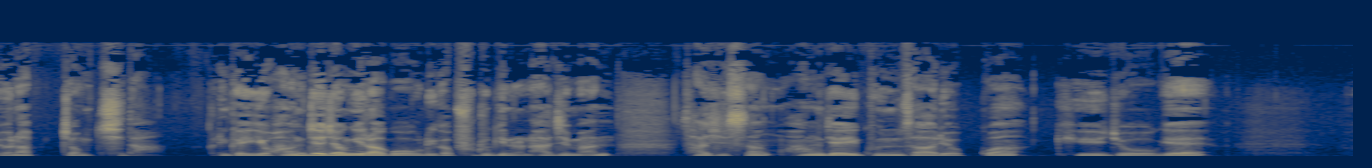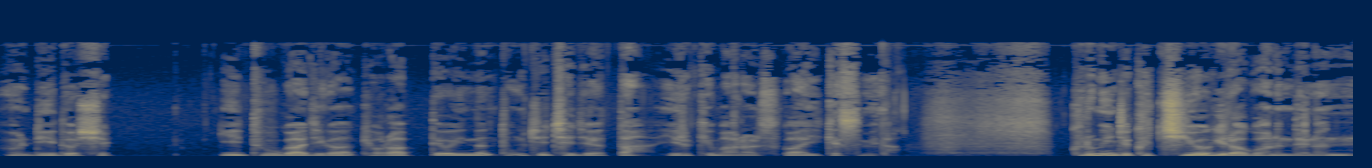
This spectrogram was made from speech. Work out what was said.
연합 정치다. 그러니까 이게 황제정이라고 우리가 부르기는 하지만 사실상 황제의 군사력과 귀족의 리더십 이 두 가지가 결합되어 있는 통치 체제였다. 이렇게 말할 수가 있겠습니다. 그러면 이제 그 지역이라고 하는 데는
